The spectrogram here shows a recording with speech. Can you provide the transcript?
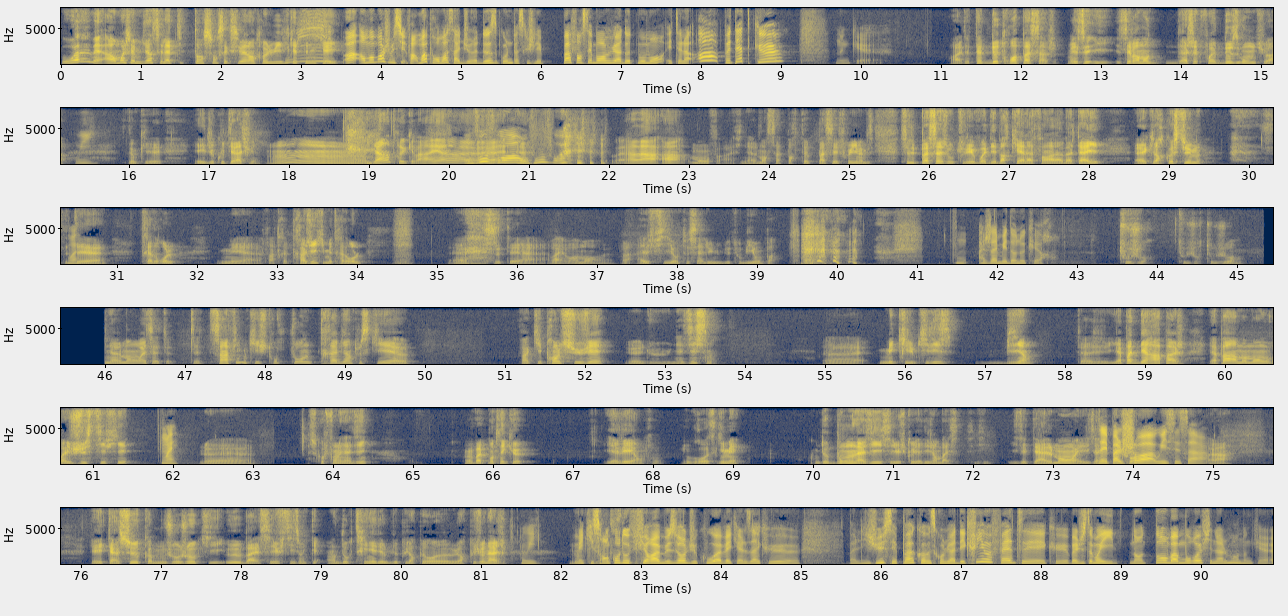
ouais, mais alors moi j'aime bien, c'est la petite tension sexuelle entre lui et le Captain K. Ah, un moment, je me suis. Enfin, moi, pour moi, ça a duré deux secondes parce que je l'ai pas forcément vu à d'autres moments. Et t'es là, oh, peut-être que. Donc, euh, Ouais, t'as peut-être deux trois passages, mais c'est vraiment à chaque fois deux secondes, tu vois. oui. Donc euh, et du coup t'es là, tu fais, Hmm, il y a un truc là, a- On vous voit, on vous voit. Voilà, ah, bon, enfin, finalement, ça porte pas ses fruits, même si c'est le passage où tu les vois débarquer à la fin à la bataille avec leurs costumes. C'était Ouais. euh, très drôle, mais enfin très tragique, mais très drôle. Euh, C'était euh, ouais vraiment. euh, voilà. Alfie, on te salue, ne t'oublions pas. Bon, à jamais dans nos cœurs. Toujours, toujours, toujours. Finalement, ouais, c'est c'est- c'est un film qui, je trouve, tourne très bien tout ce qui est, euh, enfin, qui prend le sujet euh, du nazisme, euh, mais qui l'utilise bien. Il n'y a pas de dérapage. Il n'y a pas un moment où on va justifier Ouais. le, ce que font les nazis. On va te montrer que il y avait entre de grosses guillemets de bons nazis. C'est juste qu'il y a des gens, bah, ils étaient allemands et ils Vous n'avez avaient pas le choix, oui, c'est ça. voilà. Et t'as ceux comme Jojo qui, eux, bah, c'est juste, ils ont été endoctrinés de- depuis leur plus, euh, leur plus jeune âge. Oui. Mais qui se rend compte au fur et à mesure, du coup, avec Elsa, que euh, bah, les juifs, c'est pas comme ce qu'on lui a décrit, au fait, et que bah, justement, il en tombe amoureux finalement. Donc, euh,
